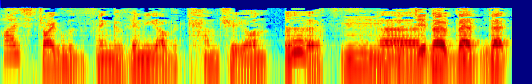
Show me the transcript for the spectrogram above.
I struggle to think of any other country on earth Mm, uh, that that that, that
